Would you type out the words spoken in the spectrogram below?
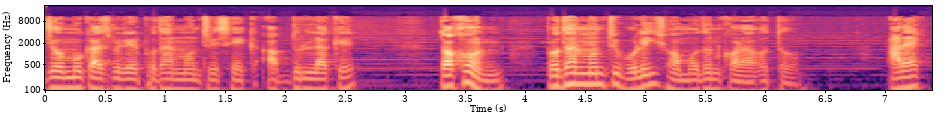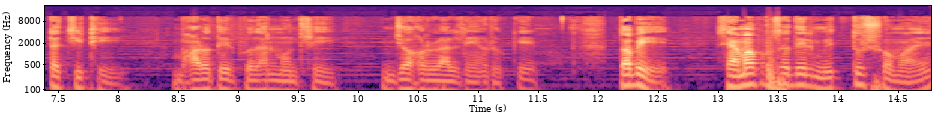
জম্মু কাশ্মীরের প্রধানমন্ত্রী শেখ আবদুল্লাহকে তখন প্রধানমন্ত্রী বলেই সম্বোধন করা হতো। আর একটা চিঠি ভারতের প্রধানমন্ত্রী জওহরলাল নেহরুকে। তবে শ্যামাপ্রসাদের মৃত্যুর সময়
